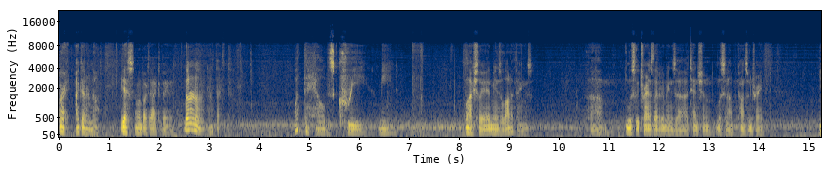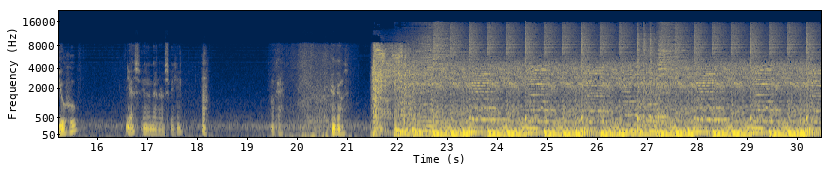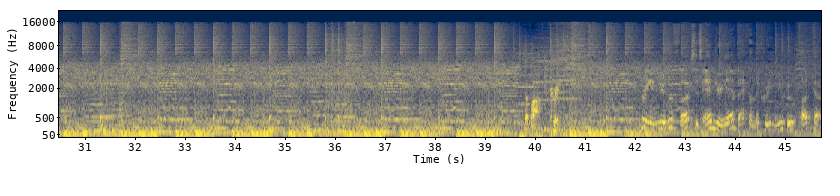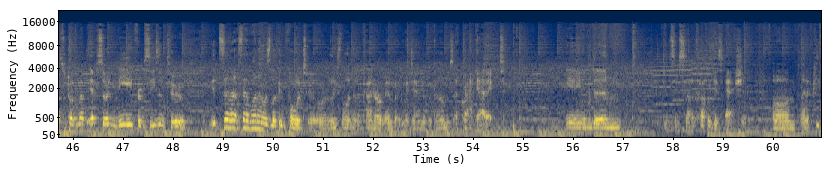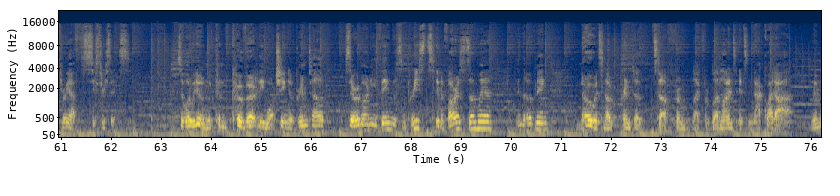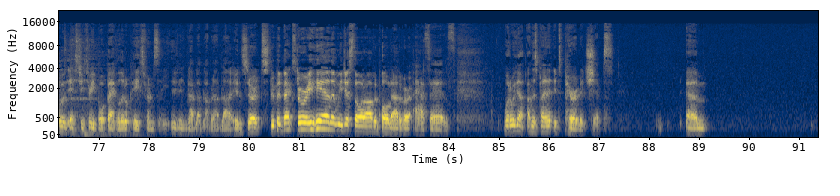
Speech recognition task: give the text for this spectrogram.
All right, I gotta know. Yes, I'm about to activate it. No, no, no, no, not that. What the hell does Kree mean? Well, actually, it means a lot of things. Um, loosely translated, it means uh, attention, listen up, concentrate. Yoo-hoo? Yes, in a manner of speaking. Huh. Okay. Here goes. Bar Creek. Korean Yoo-Hoo, folks. It's Andrew here, back on the Korean Yoo-Hoo podcast. We're talking about the episode Need from season two. It's, uh, it's that one I was looking forward to, or at least the one that I kind of remembered, where Daniel becomes a crack addict. And, um, doing some sarcophagus action on planet P3F 636. So what are we doing? We're con- covertly watching a Primta ceremony thing with some priests in a forest somewhere in the opening. No, it's not Primta stuff from like from Bloodlines. It's Naquadah. Remember, SG3 brought back a little piece from blah blah blah blah blah. Insert stupid backstory here that we just thought of and pulled out of our asses. What do we got on this planet? It's pyramid ships. Um,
